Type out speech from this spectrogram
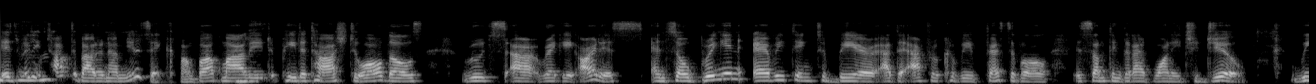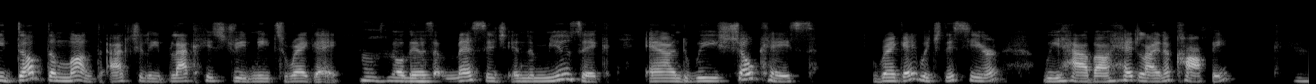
it's really mm-hmm. talked about in our music, from Bob Marley to Peter Tosh to all those roots uh, reggae artists. And so bringing everything to bear at the Afro Carib Festival is something that I've wanted to do. We dubbed the month actually Black History Meets Reggae. Mm-hmm. So there's a message in the music, and we showcase reggae, which this year we have our headliner, Koffee. Mm.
